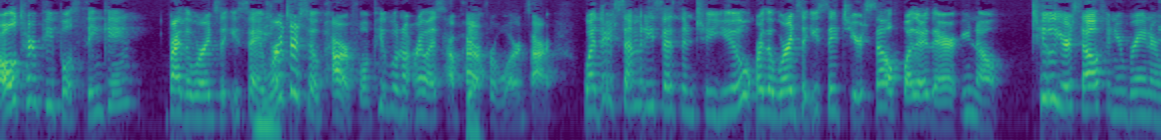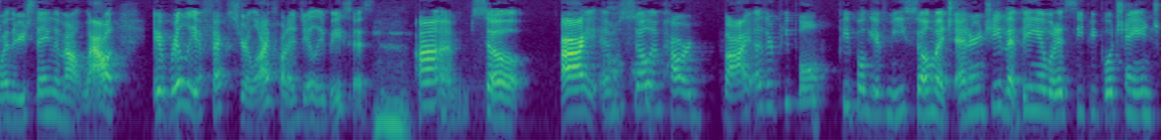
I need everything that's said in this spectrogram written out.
alter people's thinking by the words that you say. Mm-hmm. Words are so powerful. People don't realize how powerful yeah. words are. Whether somebody says them to you or the words that you say to yourself, whether they're, you know, to yourself in your brain or whether you're saying them out loud, it really affects your life on a daily basis. Mm. Um, so I am so empowered by other people. People give me so much energy that being able to see people change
